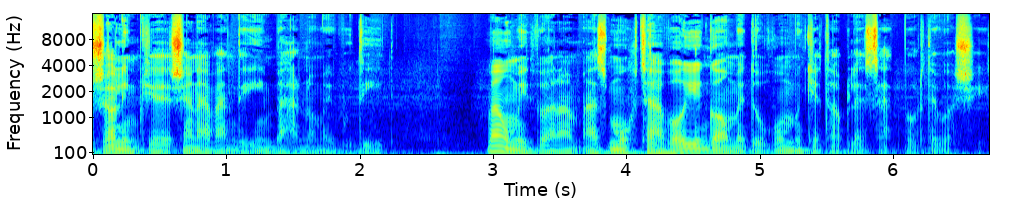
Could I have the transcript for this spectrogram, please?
خوشحالیم که شنونده این برنامه بودید و امیدوارم از محتوای گام دوم کتاب لذت برده باشید.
